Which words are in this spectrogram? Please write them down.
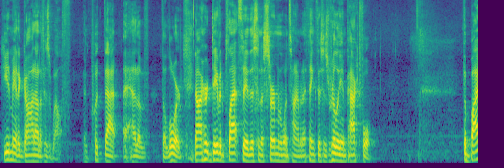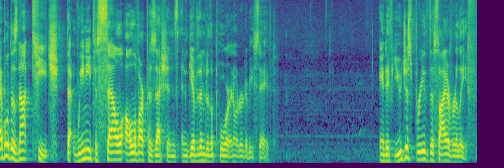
He had made a God out of his wealth and put that ahead of the Lord. Now, I heard David Platt say this in a sermon one time, and I think this is really impactful. The Bible does not teach that we need to sell all of our possessions and give them to the poor in order to be saved. And if you just breathed a sigh of relief,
